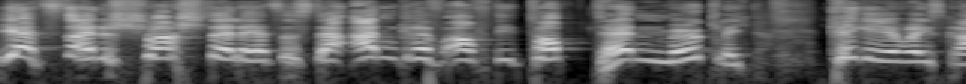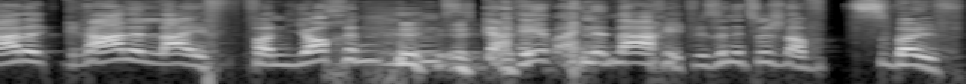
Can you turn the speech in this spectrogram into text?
jetzt eine Schwachstelle, jetzt ist der Angriff auf die Top 10 möglich. Kriege ich übrigens gerade, gerade live von Jochen im Skype eine Nachricht. Wir sind inzwischen auf 12.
